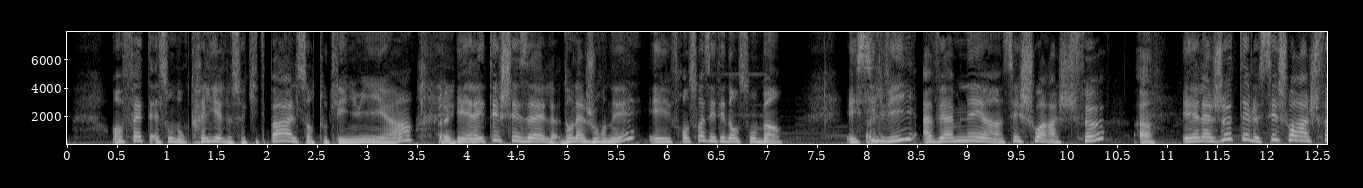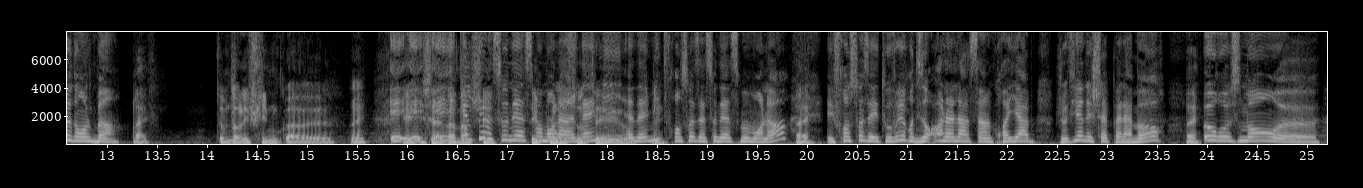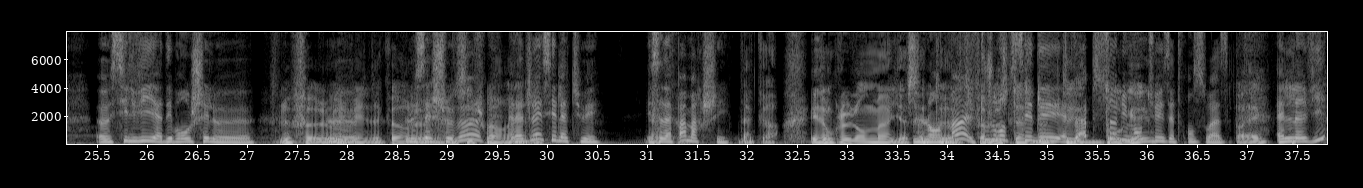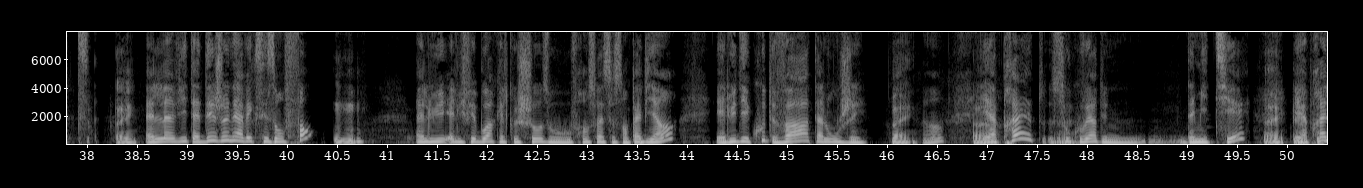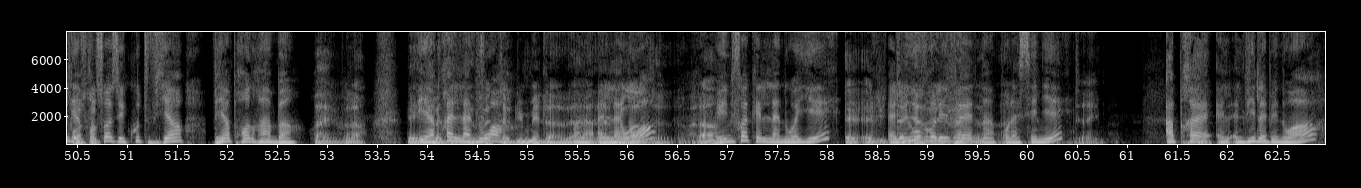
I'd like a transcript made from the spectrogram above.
En fait, elles sont donc très liées, elles ne se quittent pas, elles sortent toutes les nuits. hein. Oui. Et elle a été chez elle dans la journée et Françoise était dans son bain. Et Sylvie avait amené un séchoir à cheveux. Ah. Et elle a jeté le séchoir à cheveux dans le bain. Comme dans les films, quoi. euh, ouais. Et, quelqu'un a sonné à ce moment-là, un ami, ou- un ami ouais. de Françoise a sonné à ce moment-là. Ouais. Et Françoise a été ouvrir en disant Oh là là, c'est incroyable, je viens d'échapper à la mort. Ouais. Heureusement, euh, euh, Sylvie a débranché le, Le, feu- Le- oui, oui, d'accord. le sèche-cheveux, elle a déjà essayé de la tuer. Et ça n'a pas marché. D'accord. Et donc le lendemain, il y a cette Le lendemain, euh, elle est toujours obsédée. Elle veut absolument droguée. tuer cette Françoise. Ouais, Elle l'invite. ouais. Elle l'invite à déjeuner avec ses enfants. mhm. Elle lui, elle lui fait boire quelque chose où Françoise se sent pas bien. Et elle lui dit écoute, va t'allonger. Ouais, Hein. Voilà. Et après, sous couvert d'une d'amitié, ouais. et après elle dit à de- Françoise écoute, viens, viens prendre un bain. Ouais, voilà. Et après, elle la en fait, noie. elle la, la, Voilà, la elle la noix, noie. voilà. Et une fois qu'elle l'a noyée, Elle, elle lui elle lui taillade ouvre les veines pour la saigner. Après, elle, elle vide la baignoire.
